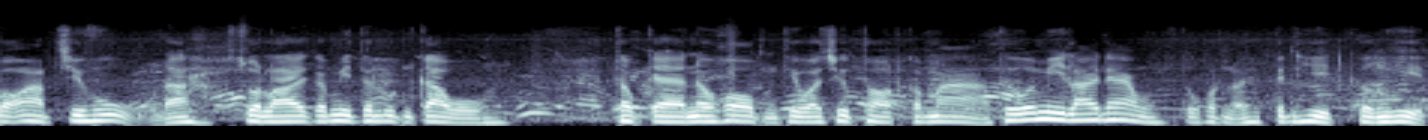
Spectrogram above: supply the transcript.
บ่อาจสิฮู้นะส่วนหลายก็มีแต่รุ่นเก่าเท่าแก่แนวโฮมที่ว่าชืบทอดกันมา ถือว่ามีหลายแนวทุกคนเลยเป็นฮีตเครื่องฮีต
